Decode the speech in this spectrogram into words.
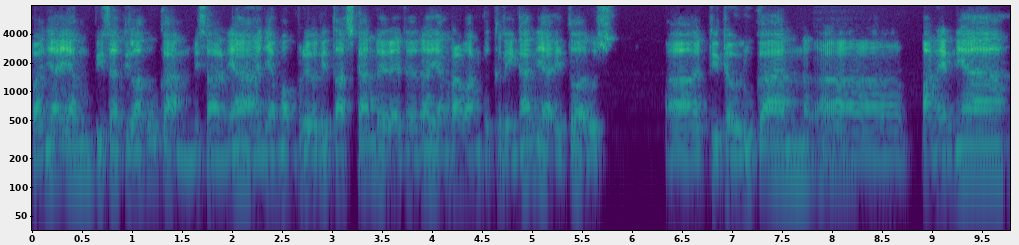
banyak yang bisa dilakukan. Misalnya hanya memprioritaskan daerah-daerah yang rawan kekeringan ya itu harus uh, didahulukan uh, panennya.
